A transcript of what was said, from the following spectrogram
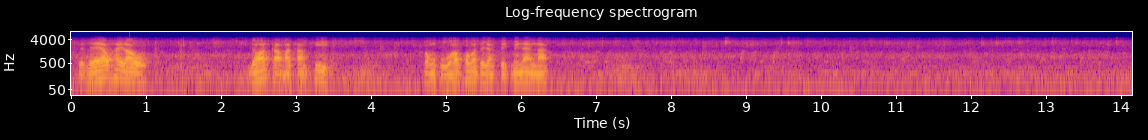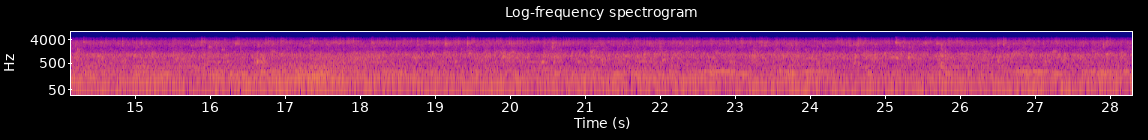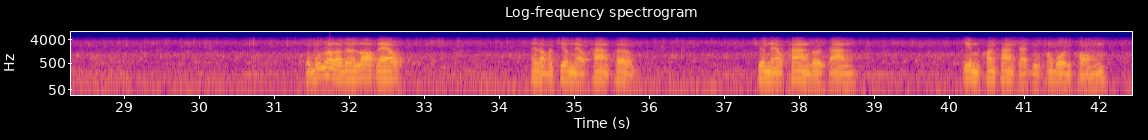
เสร็จแล้วให้เราย้อนกลับมาทำที่ตรงหัว เพราะมันจะยังติดไม่แน่นนะ พ สมมุติว่าเราเดินรอบแล้ว ให้เรามาเชื่อมแนวข้างเพิ่ม เชื่อมแนวข้างโดยการจิ้มค่อนข้างจะอยู่ข้างบนของ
